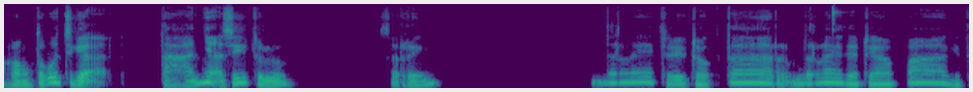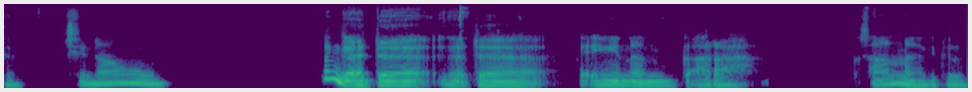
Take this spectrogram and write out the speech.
orang tua juga tanya sih dulu sering. Bentar lah ya jadi dokter bentar lah ya jadi apa? gitu. Sinau tapi nggak ada nggak ada keinginan ke arah sana gitu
